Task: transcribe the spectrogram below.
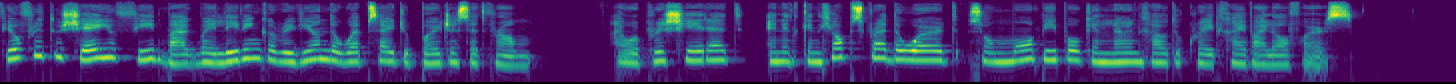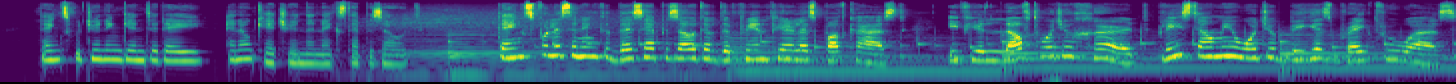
feel free to share your feedback by leaving a review on the website you purchased it from. I will appreciate it, and it can help spread the word so more people can learn how to create high value offers. Thanks for tuning in today, and I'll catch you in the next episode. Thanks for listening to this episode of the Free and Fearless podcast. If you loved what you heard, please tell me what your biggest breakthrough was.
